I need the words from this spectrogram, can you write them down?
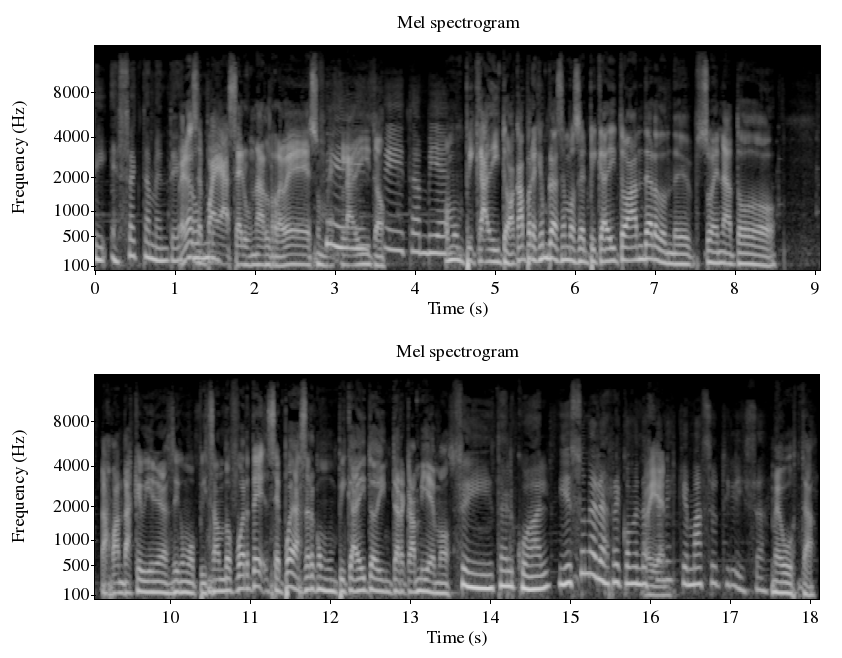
Sí, exactamente. Pero se puede hacer un al revés, un Sí, mezcladito. Sí, también. Como un picadito. Acá, por ejemplo, hacemos el picadito under, donde suena todo. Las bandas que vienen así como pisando fuerte. Se puede hacer como un picadito de intercambiemos. Sí, tal cual. Y es una de las recomendaciones que más se utiliza. Me gusta.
